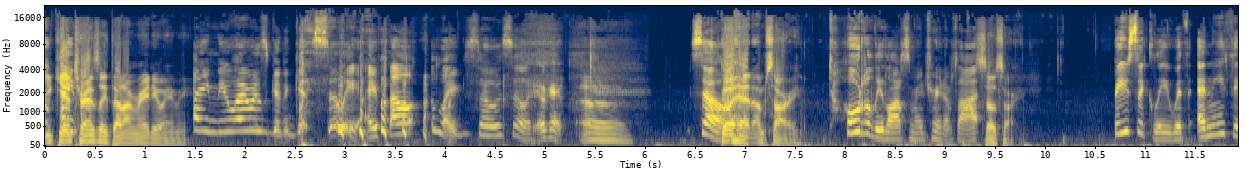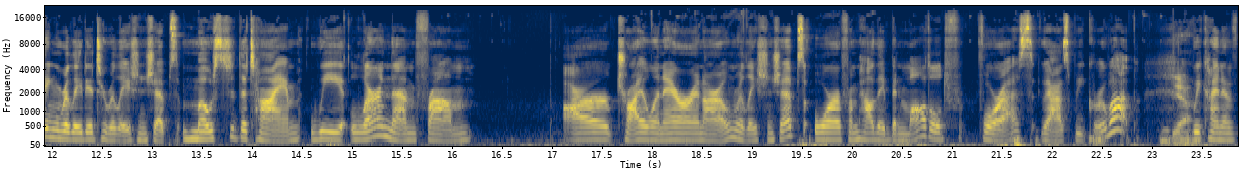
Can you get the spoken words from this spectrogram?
You can't translate that on radio, Amy. I knew I was gonna get silly. I felt like so silly. Okay. so Uh, Go ahead. I'm sorry. totally lost my train of thought. So sorry. Basically, with anything related to relationships, most of the time we learn them from our trial and error in our own relationships or from how they've been modeled f- for us as we grew up. Yeah. We kind of,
